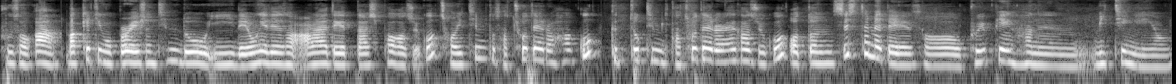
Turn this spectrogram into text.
부서가 마케팅 operation 팀도 이 내용에 대해서 알아야 되겠다 싶어가지고 저희 팀도 다 초대를 하고 그쪽 팀도 다 초대를 해가지고 어떤 시스템에 대해서 브리핑하는 미팅이에요.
